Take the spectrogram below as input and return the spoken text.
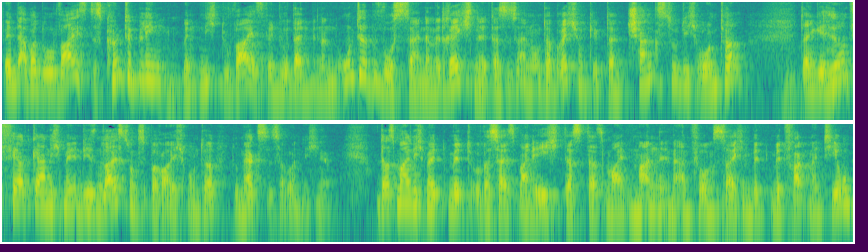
Wenn aber du weißt, es könnte blinken, wenn nicht du weißt, wenn du dein, wenn dein Unterbewusstsein damit rechnet, dass es eine Unterbrechung gibt, dann chunkst du dich runter Dein Gehirn fährt gar nicht mehr in diesen Leistungsbereich runter, du merkst es aber nicht. Ja. Und das meine ich mit, mit, was heißt meine ich, das, das meint man in Anführungszeichen mit, mit Fragmentierung,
